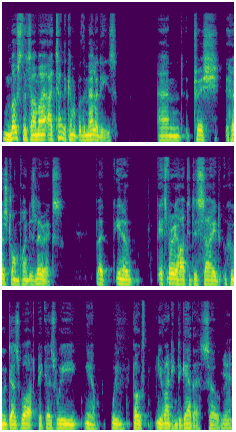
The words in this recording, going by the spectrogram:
Most of the time, I, I tend to come up with the melodies, and Trish, her strong point is lyrics. But you know, it's very hard to decide who does what because we, you know, we both you're writing together. So Yeah.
